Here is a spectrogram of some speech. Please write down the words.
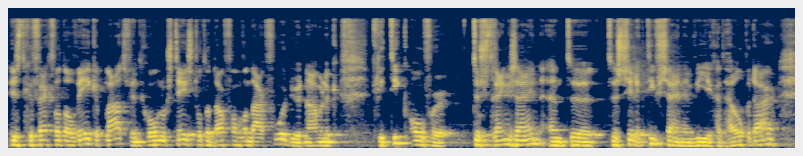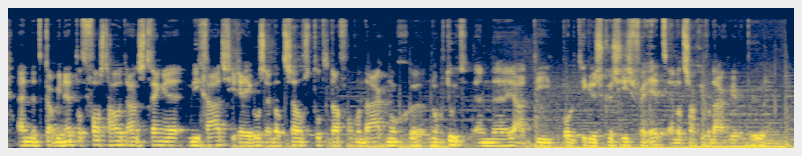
is het gevecht wat al weken plaatsvindt, gewoon nog steeds tot de dag van vandaag voortduurt. Namelijk kritiek over te streng zijn en te, te selectief zijn in wie je gaat helpen daar. En het kabinet dat vasthoudt aan strenge migratieregels en dat zelfs tot de dag van vandaag nog, uh, nog doet. En uh, ja, die politieke discussies verhit en dat zag je vandaag weer gebeuren.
